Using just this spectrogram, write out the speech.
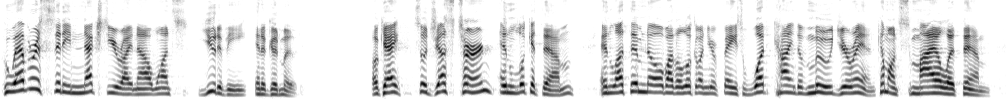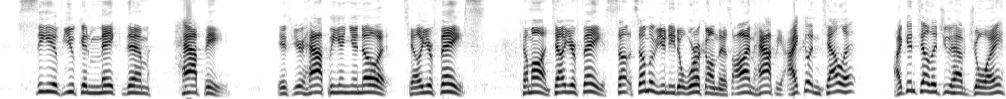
Whoever is sitting next to you right now wants you to be in a good mood. Okay? So just turn and look at them and let them know by the look on your face what kind of mood you're in. Come on, smile at them. See if you can make them happy. If you're happy and you know it, tell your face. Come on, tell your face. Some, some of you need to work on this. I'm happy. I couldn't tell it. I can tell that you have joy.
